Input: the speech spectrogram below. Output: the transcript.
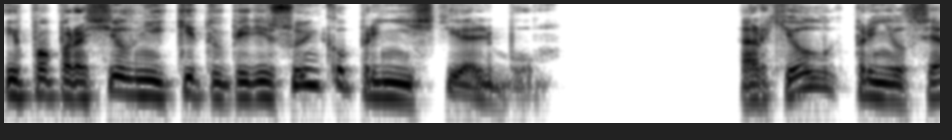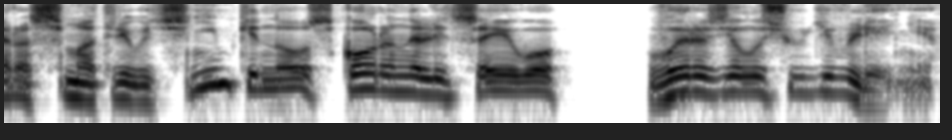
и попросил Никиту Пересунько принести альбом. Археолог принялся рассматривать снимки, но скоро на лице его выразилось удивление.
